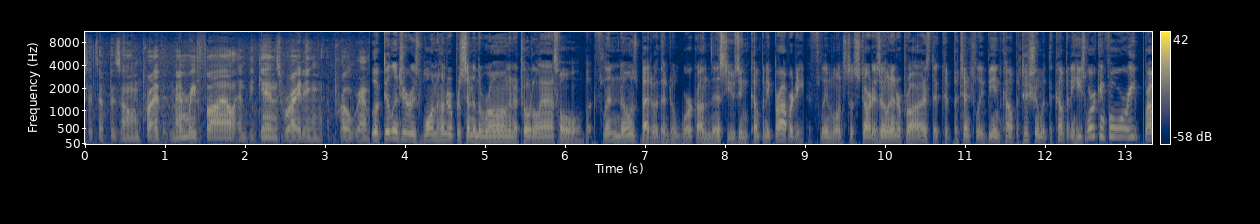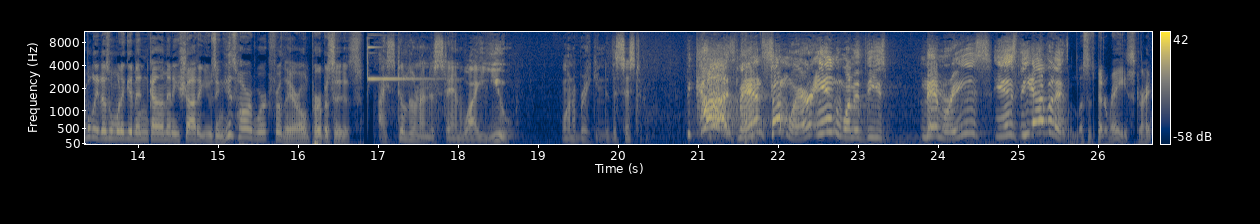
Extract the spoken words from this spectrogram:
sets up his own private memory file, and begins writing a program. Look, Dillinger is 100% in the wrong and a total asshole, but Flynn knows better than to work on this using company property. If Flynn wants to start his own enterprise that could potentially be in competition with the company he's working for, he probably doesn't want to give Encom any shot at using his hard work for their own purposes. I still don't understand why you want to break into the system. Because, man, somewhere in one of these memories is the evidence. Unless it's been erased, right?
